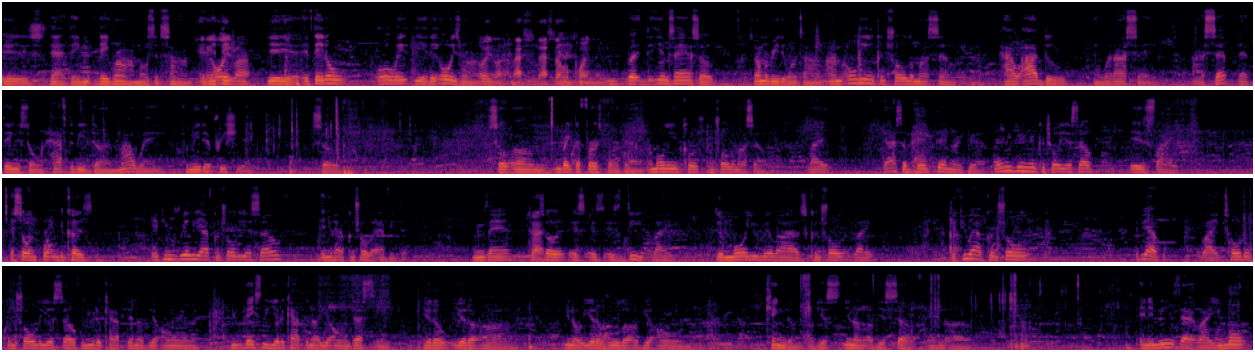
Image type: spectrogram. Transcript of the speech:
is that they they rhyme most of the time. Yeah, they always rhyme. Yeah, yeah. If they don't always, yeah, they always rhyme. Always rhyme. That's that's the whole point. But you know what I'm saying? So, so I'm gonna read it one time. I'm only in control of myself, how I do and what I say. I accept that things don't have to be done my way for me to appreciate. So, so um, break the first part down. I'm only in control of myself. Like, that's a big thing right there. Only being in control of yourself is like, it's so important because if you really have control of yourself, then you have control of everything. You know what I'm saying? Okay. So it's, it's, it's deep. Like, the more you realize control, like, if you have control, if you have like total control of yourself and you're the captain of your own, you basically you're the captain of your own destiny. You're the you're the uh, you know you're the ruler of your own kingdom of your you know of yourself and uh, and it means that like you won't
